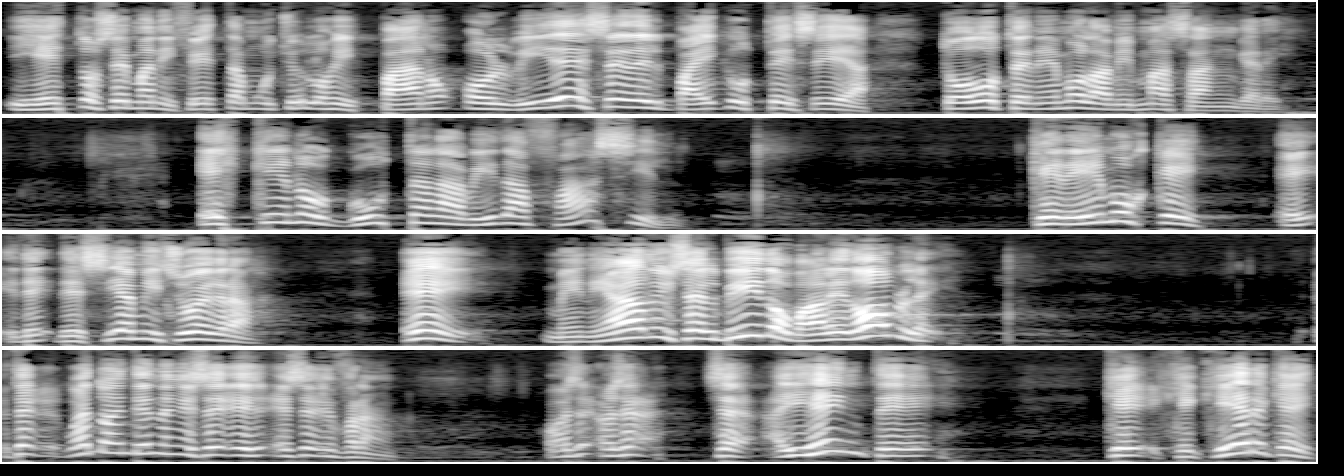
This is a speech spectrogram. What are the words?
y esto se manifiesta mucho en los hispanos, olvídese del país que usted sea, todos tenemos la misma sangre. Es que nos gusta la vida fácil. Queremos que, eh, decía mi suegra, meneado y servido vale doble. ¿Cuántos entienden ese, ese refrán? O sea, hay gente que, quiere que,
